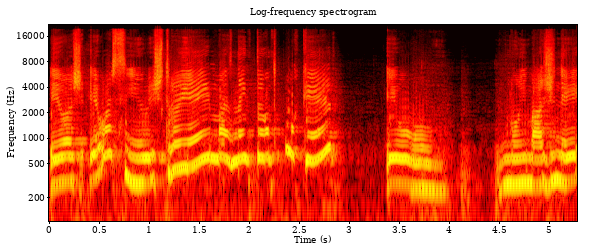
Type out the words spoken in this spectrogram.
eu, eu assim, eu estranhei, mas nem tanto porque eu não imaginei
